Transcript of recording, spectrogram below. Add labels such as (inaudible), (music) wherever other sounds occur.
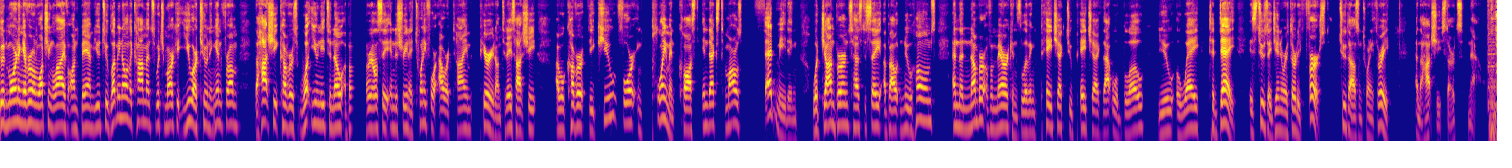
Good morning, everyone watching live on BAM YouTube. Let me know in the comments which market you are tuning in from. The hot sheet covers what you need to know about the real estate industry in a 24 hour time period. On today's hot sheet, I will cover the Q4 employment cost index, tomorrow's Fed meeting, what John Burns has to say about new homes, and the number of Americans living paycheck to paycheck. That will blow you away. Today is Tuesday, January 31st, 2023, and the hot sheet starts now.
